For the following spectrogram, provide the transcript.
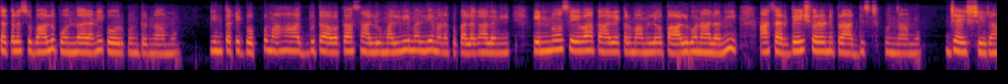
సకల శుభాలు పొందాలని కోరుకుంటున్నాము. ఇంతటి గొప్ప మహా అద్భుత అవకాశాలు మళ్ళీ మళ్ళీ మనకు కలగాలని ఎన్నో సేవా కార్యక్రమంలో పాల్గొనాలని ఆ సర్వేశ్వరుని ప్రార్థించుకుందాము జై శ్రీరామ్.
